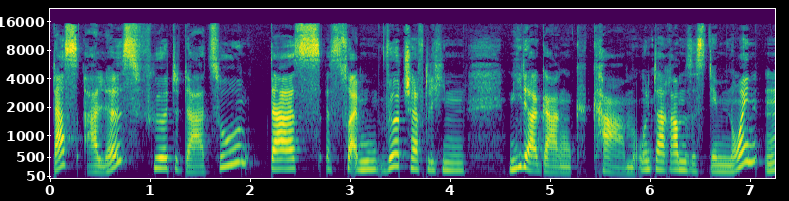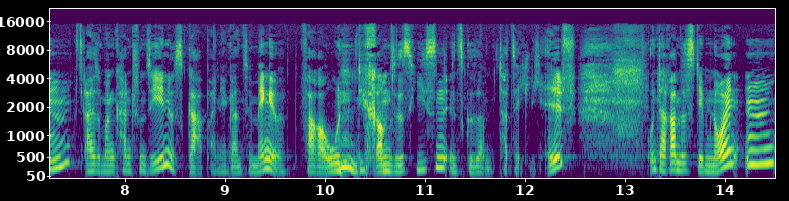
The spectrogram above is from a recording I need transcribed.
Das alles führte dazu, dass es zu einem wirtschaftlichen Niedergang kam. Unter Ramses Neunten, also man kann schon sehen, es gab eine ganze Menge Pharaonen, die Ramses hießen, insgesamt tatsächlich elf. Unter Ramses dem Neunten,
